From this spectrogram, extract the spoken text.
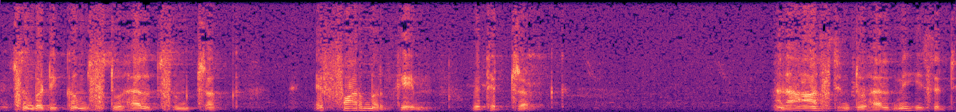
If somebody comes to help some truck, a farmer came with a truck. And I asked him to help me. He said,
